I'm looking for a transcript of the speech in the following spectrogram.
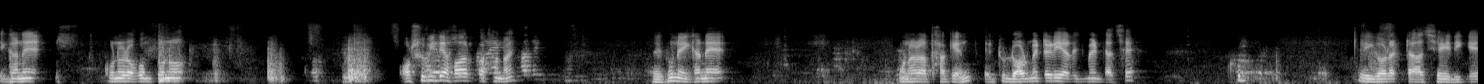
এখানে কোনো রকম কোনো অসুবিধে হওয়ার কথা নয়। দেখুন, এখানে ওনারা থাকেন, একটু ডরমেটারি অ্যারেঞ্জমেন্ট আছে। এই ঘর একটা আছে এদিকে।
